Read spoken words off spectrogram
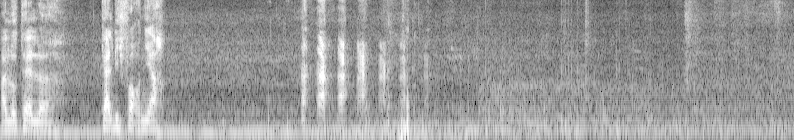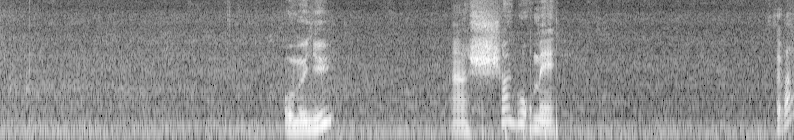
À l'hôtel euh, California. Au menu, un chat gourmet. Ça va?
